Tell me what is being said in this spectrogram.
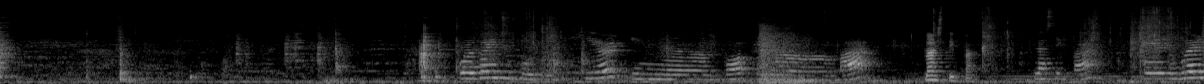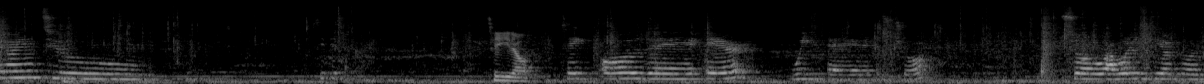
we're going to put it here in a, bo- in a bag Plastic bag. plastic bag and we're going to Take it off. take all the air with a straw. So a volunteer for.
